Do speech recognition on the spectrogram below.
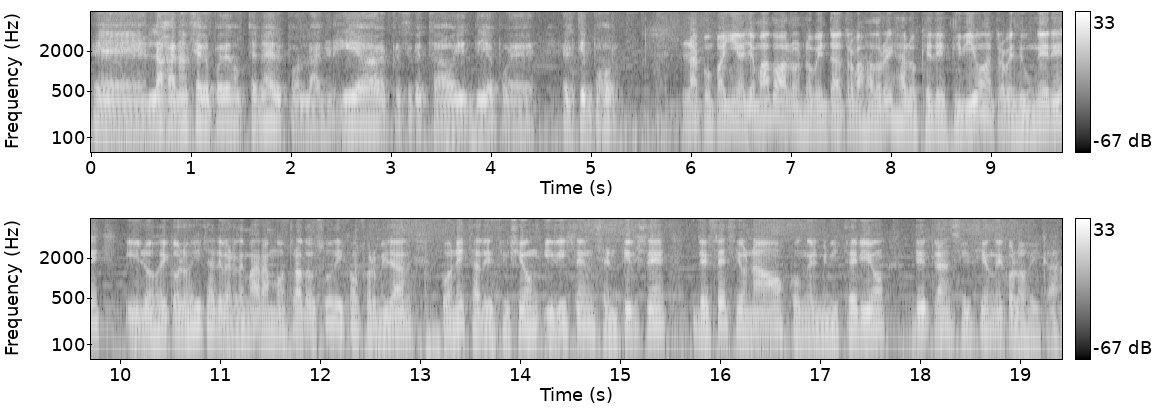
eh, las ganancias que pueden obtener por la energía, el precio que está hoy en día, pues el tiempo es oro. La compañía ha llamado a los 90 trabajadores a los que despidió a través de un ERE y los ecologistas de Verdemar han mostrado su disconformidad con esta decisión y dicen sentirse decepcionados con el Ministerio de Transición Ecológica.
